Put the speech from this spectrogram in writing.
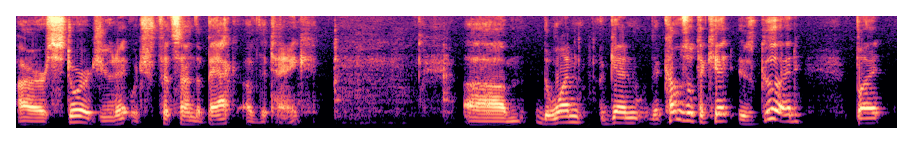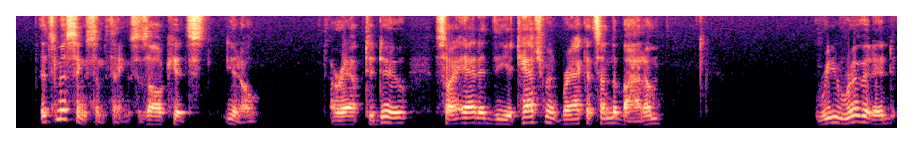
our storage unit, which fits on the back of the tank. Um, the one, again, that comes with the kit is good, but it's missing some things, as all kits, you know, are apt to do. So I added the attachment brackets on the bottom, re-riveted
